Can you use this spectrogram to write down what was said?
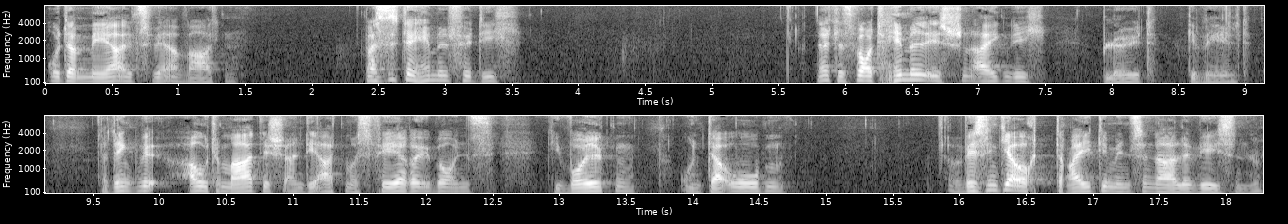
oder mehr, als wir erwarten. Was ist der Himmel für dich? Ne, das Wort Himmel ist schon eigentlich blöd gewählt. Da denken wir automatisch an die Atmosphäre über uns, die Wolken und da oben. Aber wir sind ja auch dreidimensionale Wesen. Ne?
